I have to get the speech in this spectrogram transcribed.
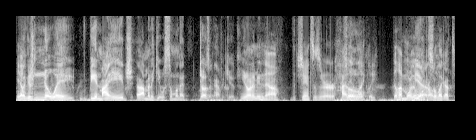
Yep. Like, there's no way being my age, uh, I'm gonna get with someone that doesn't have a kid. You know what I mean? No, the chances are highly So- unlikely. They'll have more than Yeah. one. So like that's.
